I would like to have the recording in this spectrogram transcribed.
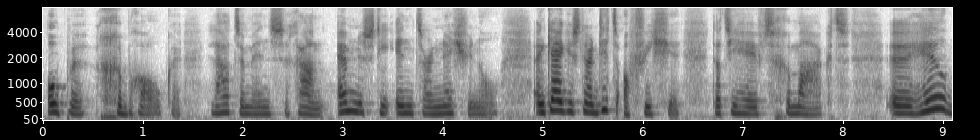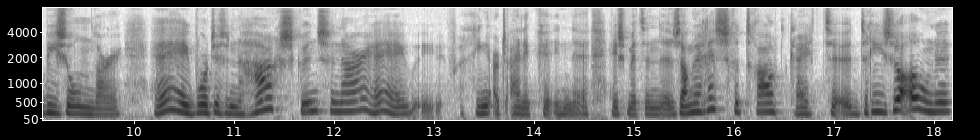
opengebroken. Laat de mensen gaan. Amnesty International. En kijk eens naar dit affiche dat hij heeft gemaakt. Uh, heel bijzonder. Hij wordt dus een Haags kunstenaar. Hij ging uiteindelijk in, uh, hij is met een zangeres getrouwd, krijgt drie zonen.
